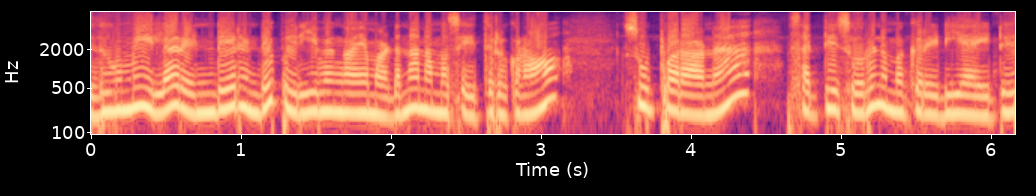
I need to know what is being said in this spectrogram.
எதுவுமே இல்லை. ரெண்டே ரெண்டு பெரிய வெங்காயம் மட்டும்தான் நம்ம சேர்த்துருக்குறோம். சூப்பரான சட்டி சோறு நமக்கு ரெடி ஆகிட்டு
